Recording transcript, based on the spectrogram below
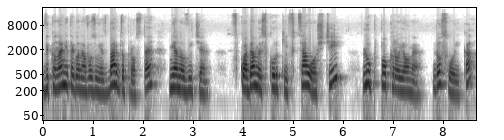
Wykonanie tego nawozu jest bardzo proste, mianowicie wkładamy skórki w całości lub pokrojone do słoika.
